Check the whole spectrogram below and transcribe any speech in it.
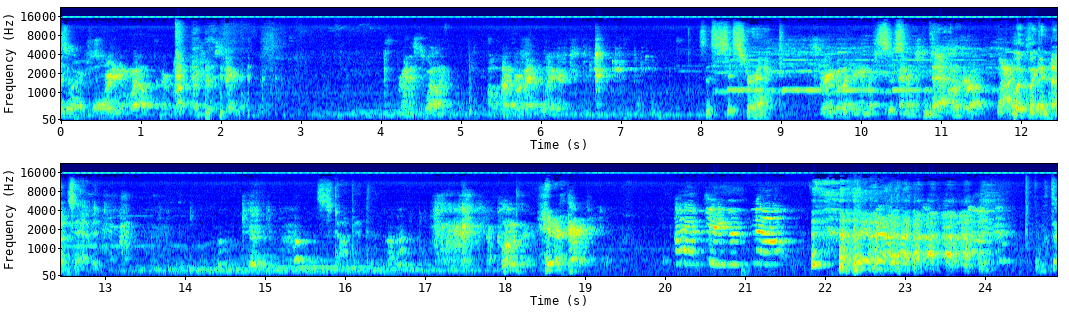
Yes, work she's there. breathing well and her blood pressure is stable. Brain is swelling. I'll hyperventilate her. It's a sister act. Cerebral edema is Sister? finished. Yeah. Plug her up. Looks like a nuts habit. Stop it. Now close it. Hit her. Get it. Oh, Jesus, no! What the?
